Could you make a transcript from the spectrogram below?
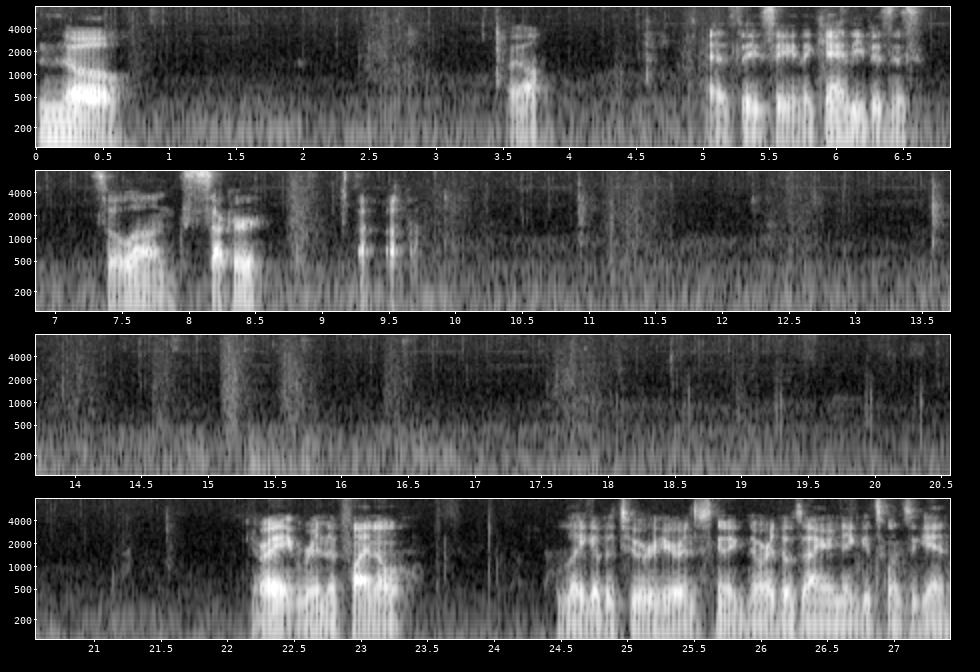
no. Well, as they say in the candy business, so long, sucker. All right, we're in the final leg of the tour here. I'm just going to ignore those iron ingots once again.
